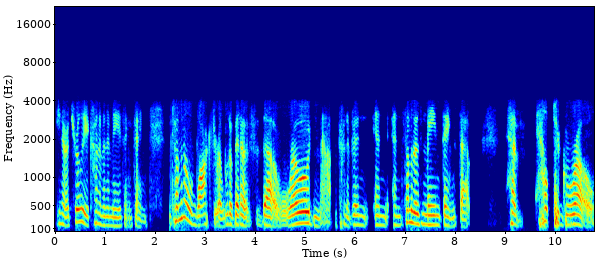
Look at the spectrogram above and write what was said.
you know, it's really kind of an amazing thing. So I'm going to walk through a little bit of the roadmap kind of in, in, and some of those main things that have helped to grow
